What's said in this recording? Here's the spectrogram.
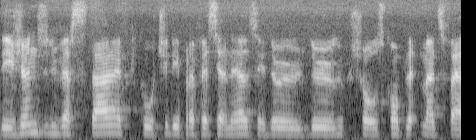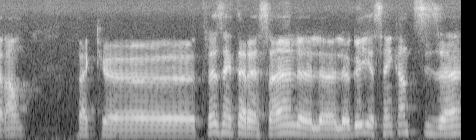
des jeunes universitaires puis coacher des professionnels, c'est deux, deux choses complètement différentes. Fait que très intéressant. Le, le, le, gars, il a 56 ans.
